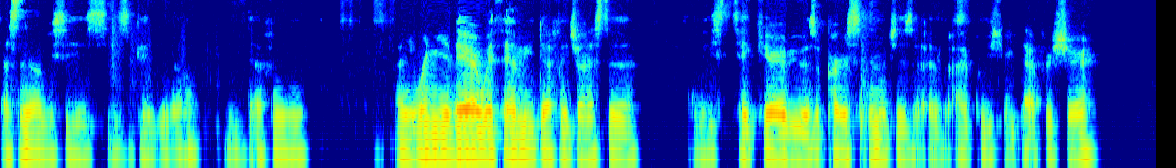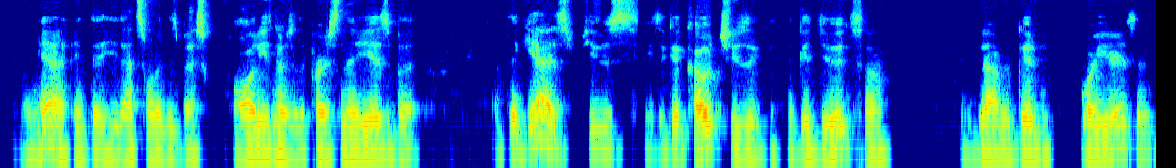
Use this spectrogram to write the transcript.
That's something obviously is is good, you know. He definitely, I mean, when you're there with him, he definitely tries to at least take care of you as a person, which is I, I appreciate that for sure. And yeah, I think that he that's one of his best qualities in terms of the person that he is. But I think yeah, he was he's a good coach. He's a, a good dude. So we have a good four years and.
